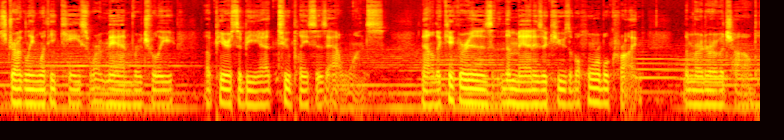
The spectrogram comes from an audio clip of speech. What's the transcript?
struggling with a case where a man virtually appears to be at two places at once. Now, the kicker is the man is accused of a horrible crime the murder of a child.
